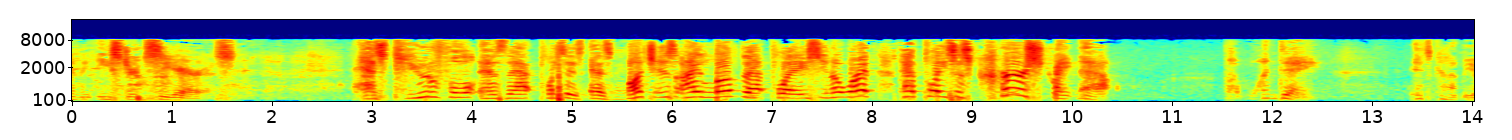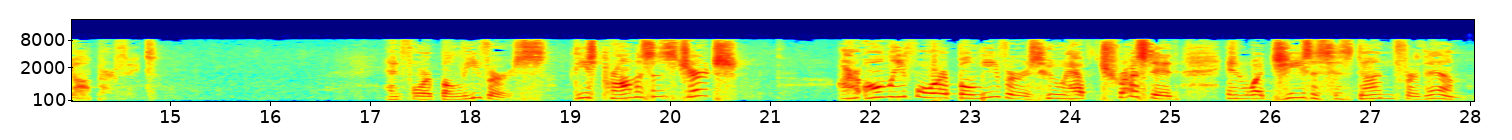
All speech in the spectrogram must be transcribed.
in the eastern Sierras as beautiful as that place is, as much as I love that place, you know what? That place is cursed right now. But one day, it's going to be all perfect. And for believers, these promises, church, are only for believers who have trusted in what Jesus has done for them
